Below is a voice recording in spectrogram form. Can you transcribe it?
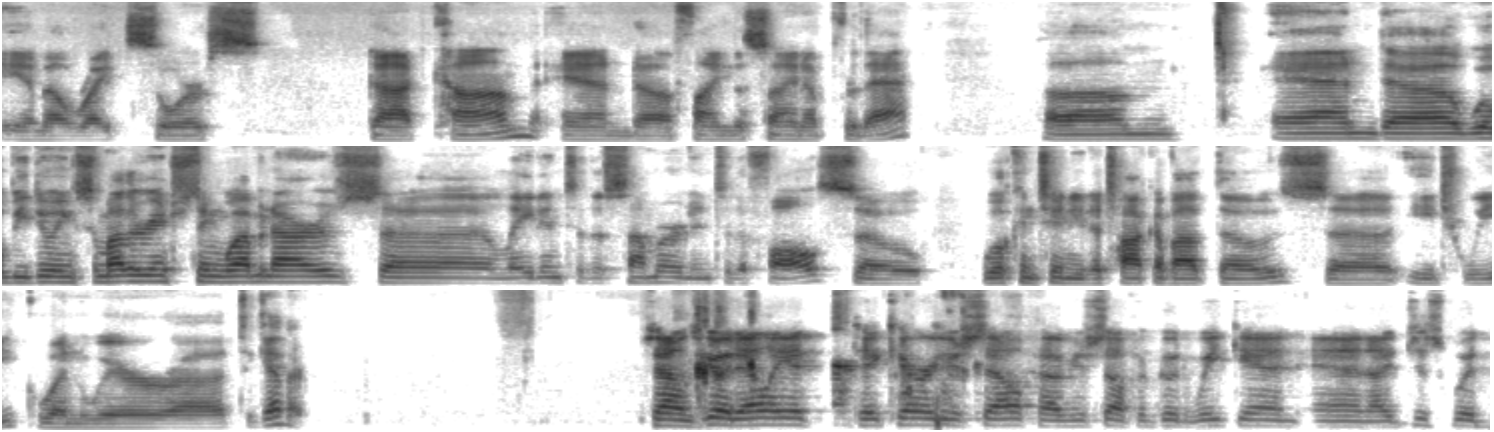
amlrightsource.com, and uh, find the sign up for that. Um, and uh, we'll be doing some other interesting webinars uh, late into the summer and into the fall. So we'll continue to talk about those uh, each week when we're uh, together. Sounds good, Elliot. Take care of yourself. Have yourself a good weekend. And I just would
